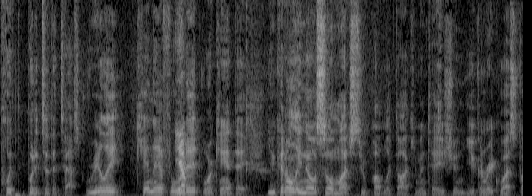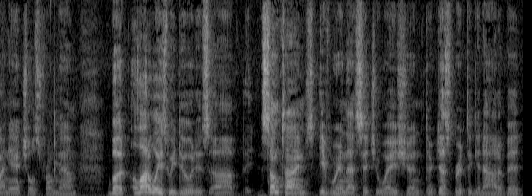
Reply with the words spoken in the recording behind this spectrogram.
put put it to the test. Really, can they afford Yep. it or can't they? You can only know so much through public documentation. You can request financials from them. But a lot of ways we do it is uh, sometimes if we're in that situation, they're desperate to get out of it.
